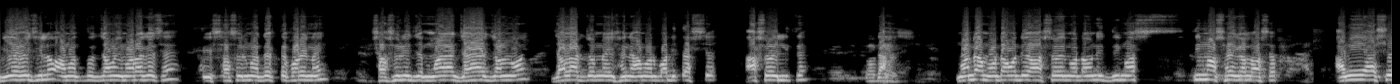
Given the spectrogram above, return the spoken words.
বিয়ে হয়েছিল আমার তো জামাই মারা গেছে এই শাশুড়ি মা দেখতে পারে নাই। শাশুড়ি যে মা যাওয়ার জন্য জ্বালার জন্য এখানে আমার বাড়িতে আসছে আশ্রয় নিতে। মোটা মোটামুটি আশ্রয় মোটামুটি দুই মাস তিন মাস হয়ে গেল আসার। আমি আসে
